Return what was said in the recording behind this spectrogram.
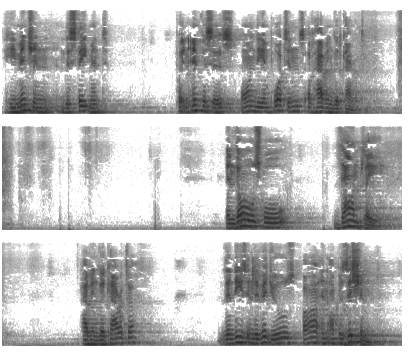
he mentioned this statement, putting emphasis on the importance of having good character. And those who downplay having good character, then these individuals are in opposition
